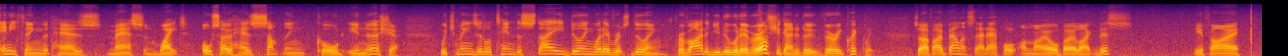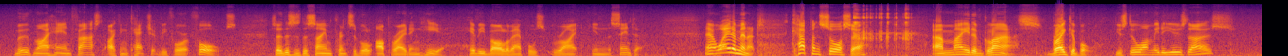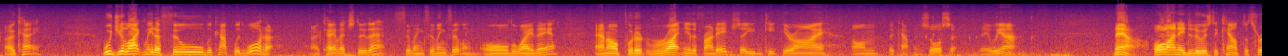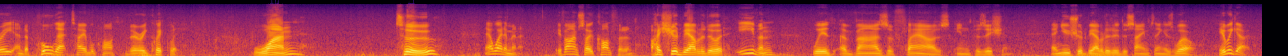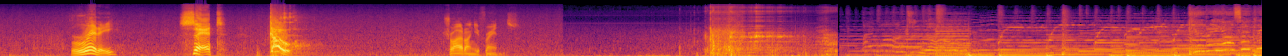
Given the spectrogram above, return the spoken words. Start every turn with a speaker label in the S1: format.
S1: anything that has mass and weight also has something called inertia, which means it'll tend to stay doing whatever it's doing, provided you do whatever else you're going to do very quickly. So if I balance that apple on my elbow like this, if I move my hand fast, I can catch it before it falls. So this is the same principle operating here. Heavy bowl of apples right in the centre. Now wait a minute, cup and saucer are made of glass, breakable. You still want me to use those? Okay. Would you like me to fill the cup with water? Okay, let's do that. Filling, filling, filling, all the way there. And I'll put it right near the front edge so you can keep your eye on the cup and saucer. There we are. Now, all I need to do is to count to three and to pull that tablecloth very quickly. One, two, now wait a minute. If I'm so confident, I should be able to do it even with a vase of flowers in position. And you should be able to do the same thing as well. Here we go. Ready, set, go! Try it on your friends. Curiosity.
